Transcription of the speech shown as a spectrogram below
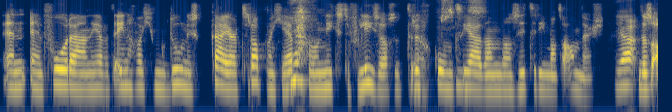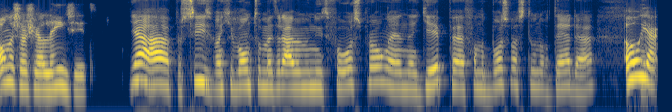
en, en vooraan, ja, het enige wat je moet doen is keihard trappen. Want je hebt Ja. gewoon niks te verliezen. Als het terugkomt, ja, dan, dan zit er iemand anders. Ja. Dat is anders als je alleen zit. Ja, precies. Want je won toen met ruim een minuut voorsprong. En eh, Jip eh, van der Bos was toen nog derde. Oh ja,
